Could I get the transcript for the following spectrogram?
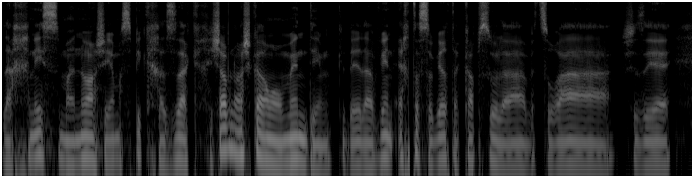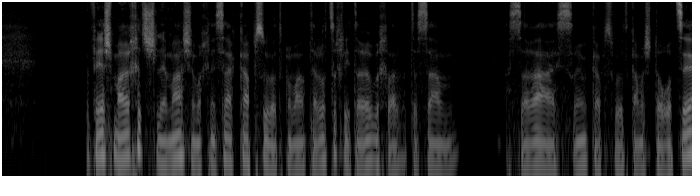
להכניס מנוע שיהיה מספיק חזק. חישבנו אשכרה מומנטים כדי להבין איך אתה סוגר את הקפסולה בצורה שזה יהיה... ויש מערכת שלמה שמכניסה קפסולות, כלומר, אתה לא צריך להתערב בכלל, אתה שם 10-20 קפסולות, כמה שאתה רוצה.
